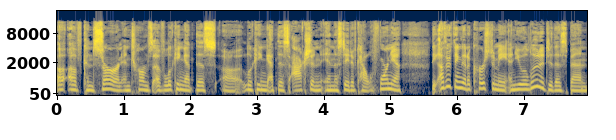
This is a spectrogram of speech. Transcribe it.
of concern in terms of looking at this, uh, looking at this action in the state of California. The other thing that occurs to me, and you alluded to this, Ben,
